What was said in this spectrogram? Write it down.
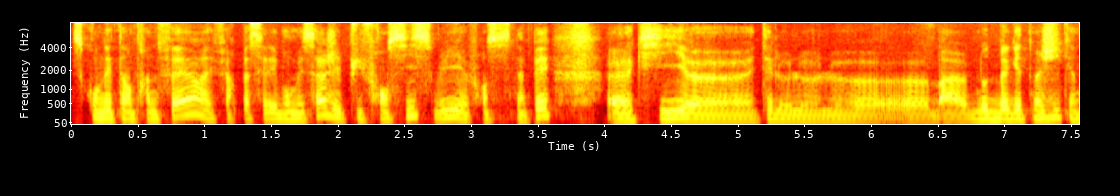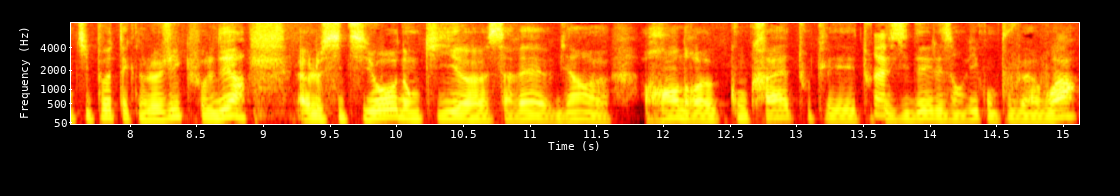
ce qu'on était en train de faire et faire passer les bons messages. Et puis Francis, lui, Francis Nappé, qui était le, bah, notre baguette magique un petit peu technologique, il faut le dire, le CTO, donc qui savait bien rendre concret toutes les toutes les idées, les envies qu'on pouvait avoir.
